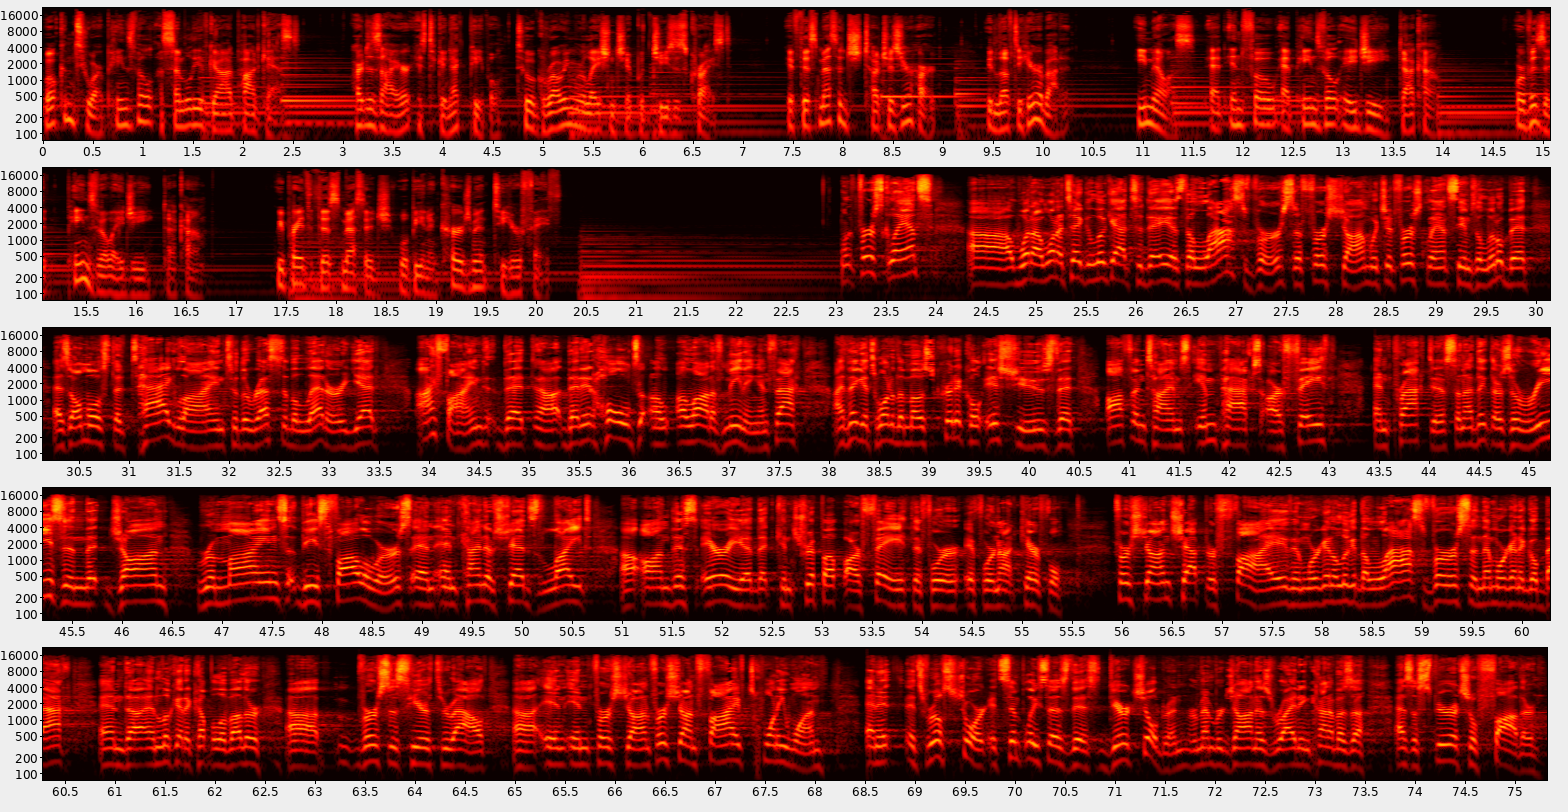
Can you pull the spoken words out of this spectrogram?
Welcome to our Painesville Assembly of God podcast. Our desire is to connect people to a growing relationship with Jesus Christ. If this message touches your heart, we'd love to hear about it. Email us at info at painesvilleag.com or visit painesvilleag.com. We pray that this message will be an encouragement to your faith. Well, at first glance, uh, what I want to take a look at today is the last verse of 1 John, which at first glance seems a little bit as almost a tagline to the rest of the letter, yet I find that, uh, that it holds a, a lot of meaning. In fact, I think it's one of the most critical issues that oftentimes impacts our faith and practice. And I think there's a reason that John reminds these followers and, and kind of sheds light uh, on this area that can trip up our faith if we're, if we're not careful. First John chapter 5, and we're going to look at the last verse, and then we're going to go back and, uh, and look at a couple of other uh, verses here throughout uh, in, in First John. First John 5 21 and it, it's real short. It simply says this Dear children, remember, John is writing kind of as a, as a spiritual father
